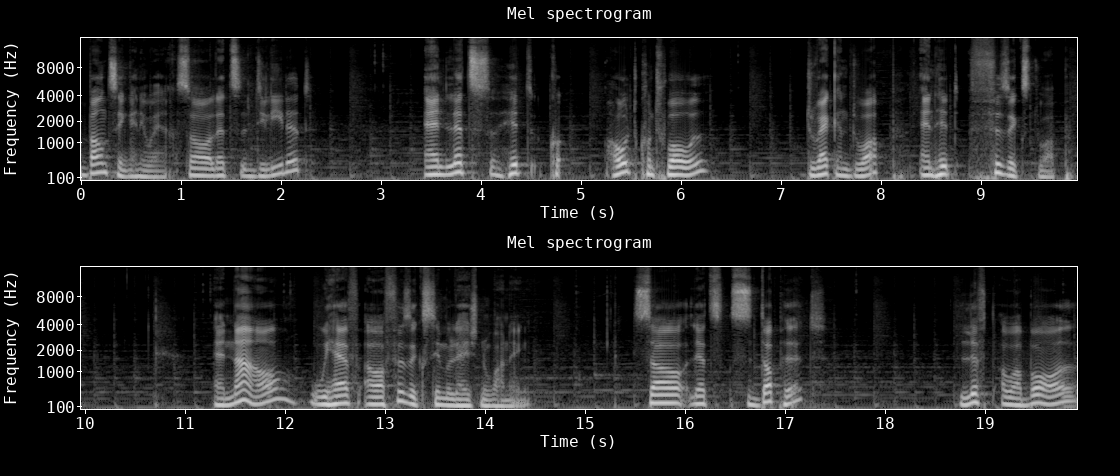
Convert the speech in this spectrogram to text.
bouncing anywhere. So let's delete it. And let's hit co hold control, drag and drop and hit physics drop. And now we have our physics simulation running. So let's stop it, lift our ball,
